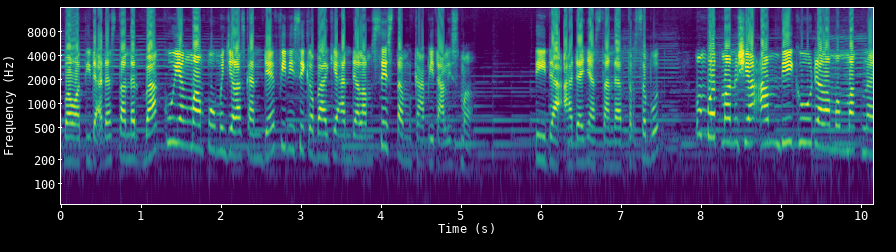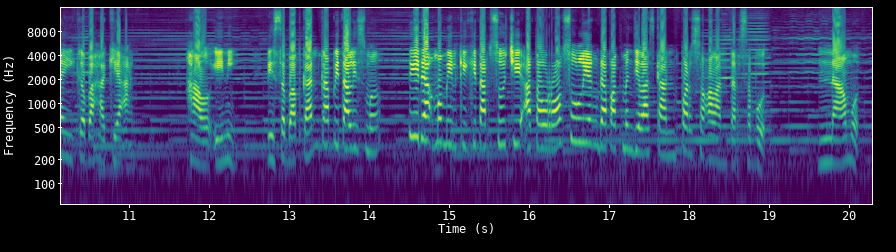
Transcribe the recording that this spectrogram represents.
bahwa tidak ada standar baku yang mampu menjelaskan definisi kebahagiaan dalam sistem kapitalisme. Tidak adanya standar tersebut membuat manusia ambigu dalam memaknai kebahagiaan. Hal ini disebabkan kapitalisme tidak memiliki kitab suci atau rasul yang dapat menjelaskan persoalan tersebut. Namun,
